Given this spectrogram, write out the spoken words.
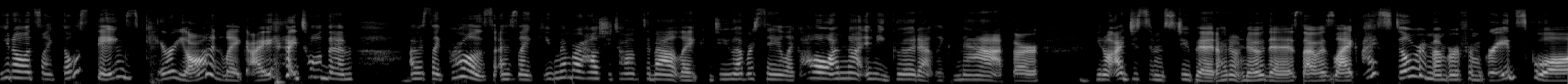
you know it's like those things carry on. Like i i told them I was like, girls, I was like, you remember how she talked about like, do you ever say like, oh, I'm not any good at like math or, you know, I just am stupid. I don't know this. I was like, I still remember from grade school,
